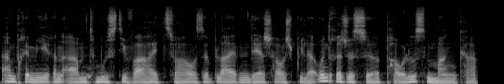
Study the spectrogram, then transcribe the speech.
Am Premierenabend muss die Wahrheit zu Hause bleiben, der Schauspieler und Regisseur Paulus Manka.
